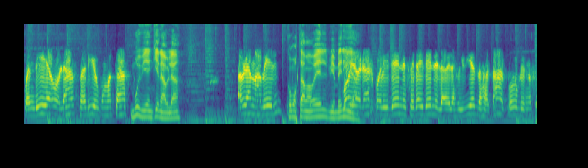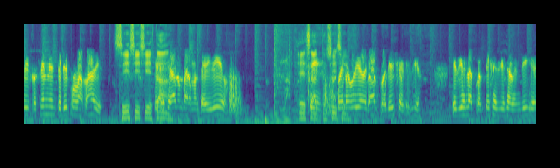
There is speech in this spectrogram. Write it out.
Buen día, hola, Darío, ¿cómo estás? Muy bien, ¿quién habla? Habla Mabel. ¿Cómo está Mabel? Voy a Bienvenida. orar por Irene, será Irene la de las viviendas acá, pobre, no sé, recién me enteré por la radio. Sí, sí, sí, Que le está. llevaron para Montevideo. Exacto, sí, sí. Bueno, voy a orar por ella, que Dios, que Dios la proteja, Dios la bendiga.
